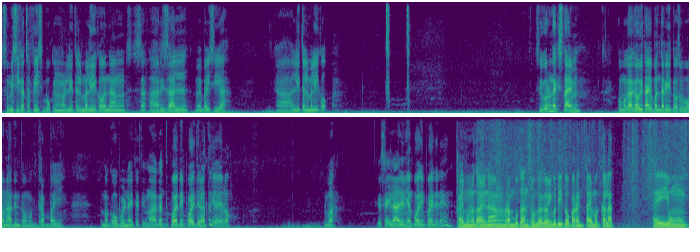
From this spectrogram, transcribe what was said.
sumisikat sa Facebook, yung Little Maliko ng sa, ah, Rizal, Nueva Ecija. Ah, Little Maliko. Siguro next time, kung magagawi tayo banda rito, subukan natin to, mag-drop by, mag-overnight. Ito yung mga ganito, pwede, pwede na to, yan o. Diba? Kasi sa ilalim yan, pwede, pwede na yan. Kaya muna tayo ng rambutan. So ang gagawin ko dito para hindi tayo magkalat ay yung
